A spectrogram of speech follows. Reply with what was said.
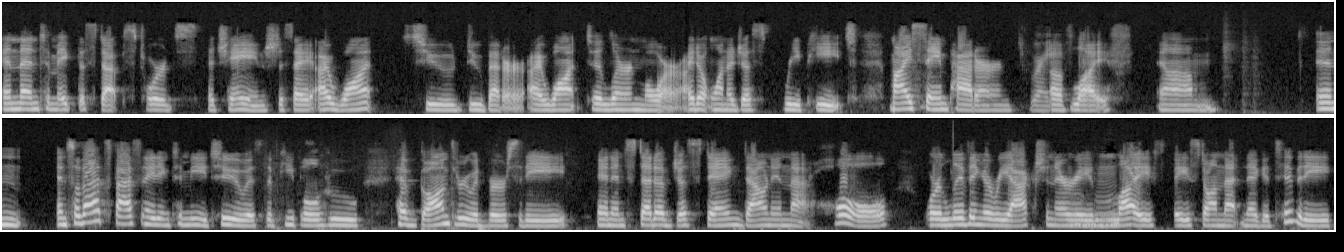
And then to make the steps towards a change to say, I want to do better. I want to learn more. I don't want to just repeat my same pattern right. of life. Um, and and so that's fascinating to me too, is the people who have gone through adversity and instead of just staying down in that hole or living a reactionary mm-hmm. life based on that negativity,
